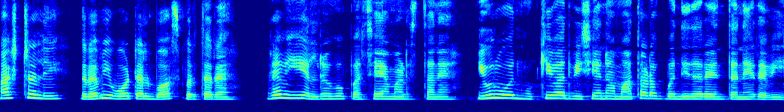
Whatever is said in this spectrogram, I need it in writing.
ಅಷ್ಟರಲ್ಲಿ ರವಿ ಹೋಟೆಲ್ ಬಾಸ್ ಬರ್ತಾರೆ. ರವಿ ಎಲ್ರಿಗೂ ಪರಿಚಯ ಮಾಡಿಸ್ತಾನೆ. ಇವರು ಒಂದು ಮುಖ್ಯವಾದ ವಿಷಯನ ಮಾತಾಡೋಕೆ ಬಂದಿದ್ದಾರೆ ಅಂತಾನೆ ರವಿ.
